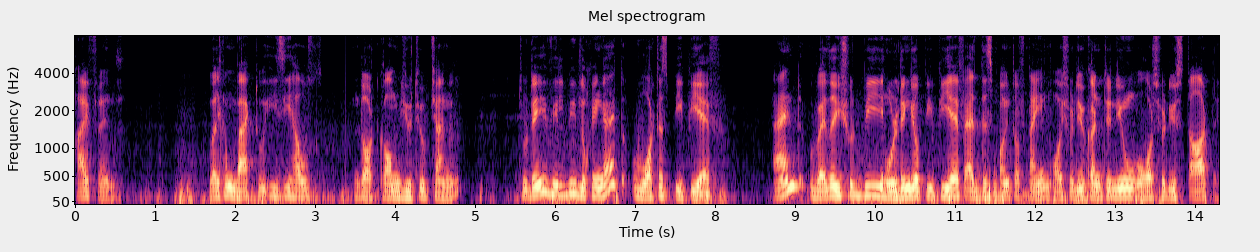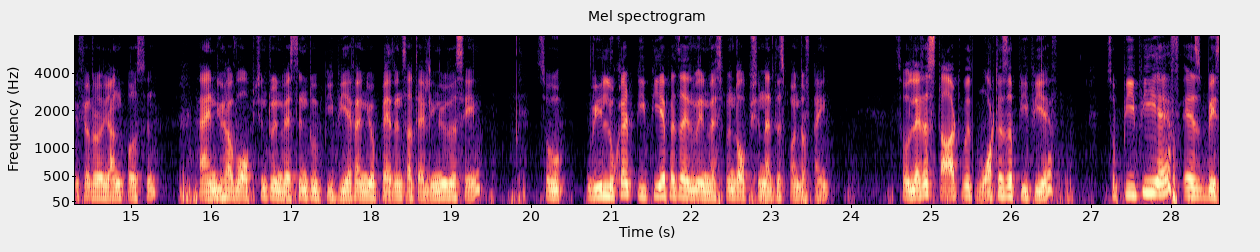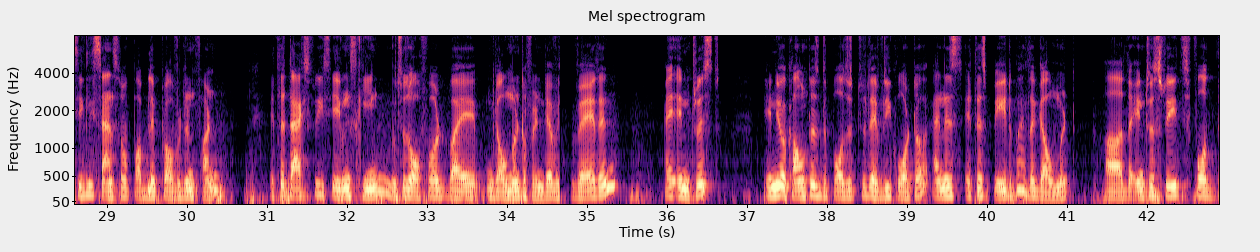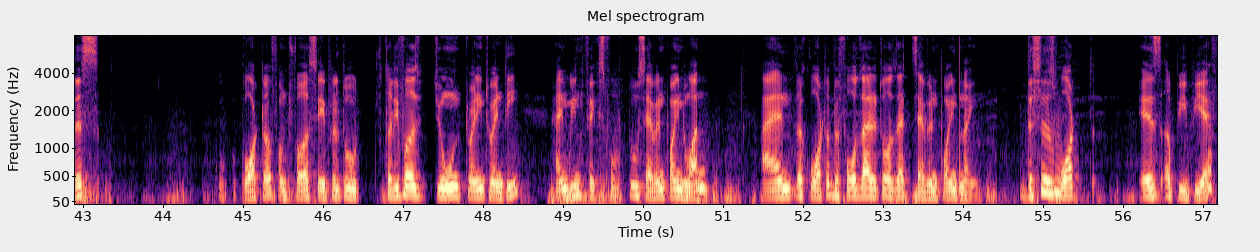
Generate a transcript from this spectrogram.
Hi friends, welcome back to EzeeHouse.com YouTube channel. Today we'll be looking at what is PPF and whether you should be holding your PPF at this point of time or should you continue or should you start if you're a young person and you have an option to invest into PPF and your parents are telling you the same. So we look at PPF as an investment option at this point of time. So let us start with what is a PPF. So PPF is basically stands for Public Provident Fund. It's a tax-free savings scheme which is offered by Government of India, wherein an interest in your account is deposited every quarter and is it is paid by the government. Uh, the interest rates for this qu- quarter from 1st April to 31st June 2020 had been fixed for to 7.1 and the quarter before that it was at 7.9 this is what is a ppf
